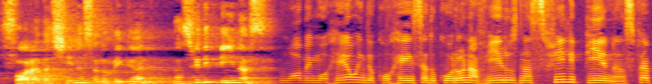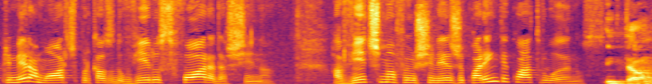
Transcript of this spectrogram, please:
fora da China, se eu não me engano, nas Filipinas. Um homem morreu em decorrência do coronavírus nas Filipinas. Foi a primeira morte por causa do vírus fora da China. A vítima foi um chinês de 44 anos. Então,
